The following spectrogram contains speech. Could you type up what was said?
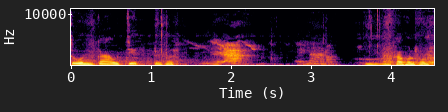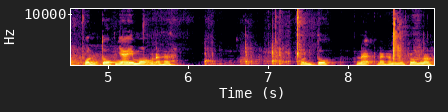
ศูนย์เก้าเจ็ดนะคะ ค่ะคุณผู้ชมฝนตกใหญ่หมองนะคะฝนตกหนักนะคะคุณผู้ชมเนาะ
